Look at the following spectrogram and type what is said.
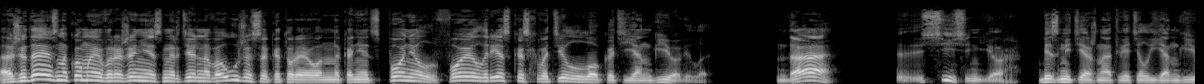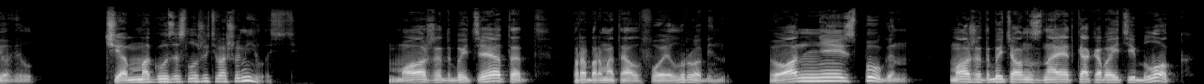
Ожидая знакомое выражение смертельного ужаса, которое он, наконец, понял, Фойл резко схватил локоть Ян Гьовила. «Да?» «Э, «Си, сеньор», — безмятежно ответил Ян Гьовил. «Чем могу заслужить вашу милость?» «Может быть, этот...» — пробормотал Фойл Робин. «Он не испуган. Может быть, он знает, как обойти блок?»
